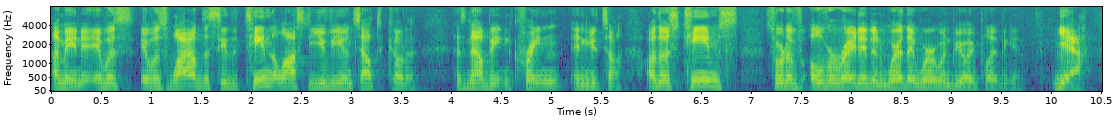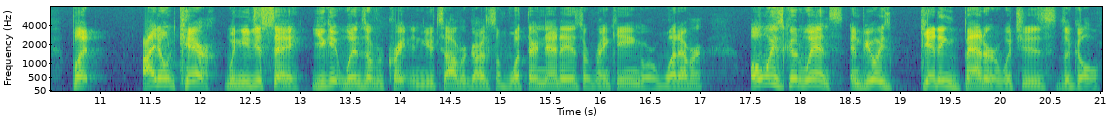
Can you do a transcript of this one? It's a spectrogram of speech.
I mean, it was it was wild to see the team that lost to UVU in South Dakota has now beaten Creighton and Utah. Are those teams sort of overrated in where they were when BYU played the game? Yeah, but I don't care when you just say you get wins over Creighton and Utah, regardless of what their net is or ranking or whatever. Always good wins, and BYU's getting better, which is the goal.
